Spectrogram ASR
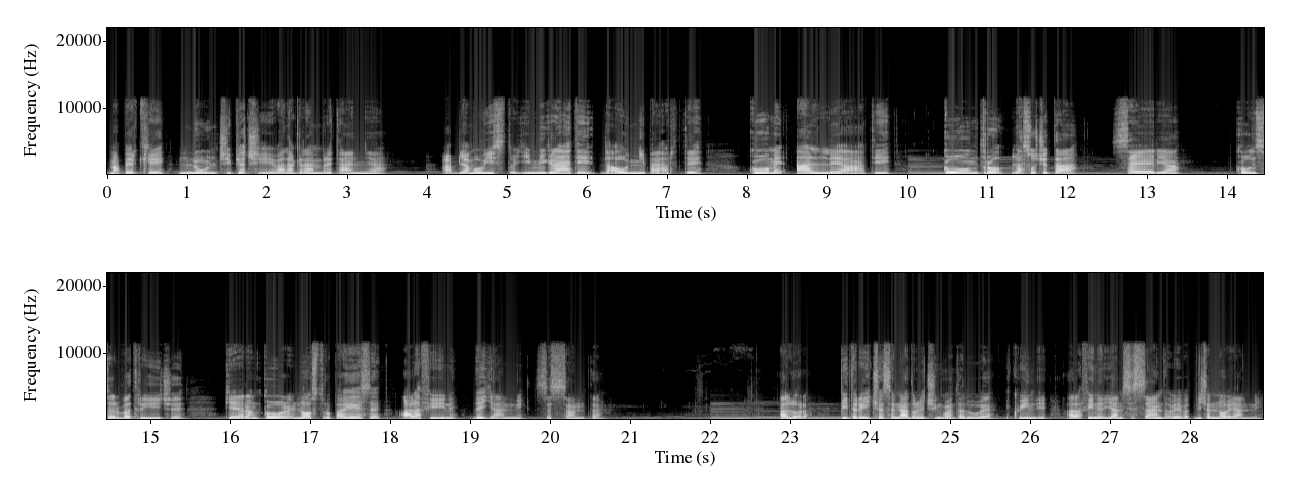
ma perché non ci piaceva la Gran Bretagna. Abbiamo visto gli immigrati da ogni parte come alleati contro la società seria, conservatrice, che era ancora il nostro paese alla fine degli anni 60. Allora, Peter Hitchens è nato nel 52 e quindi alla fine degli anni 60 aveva 19 anni.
